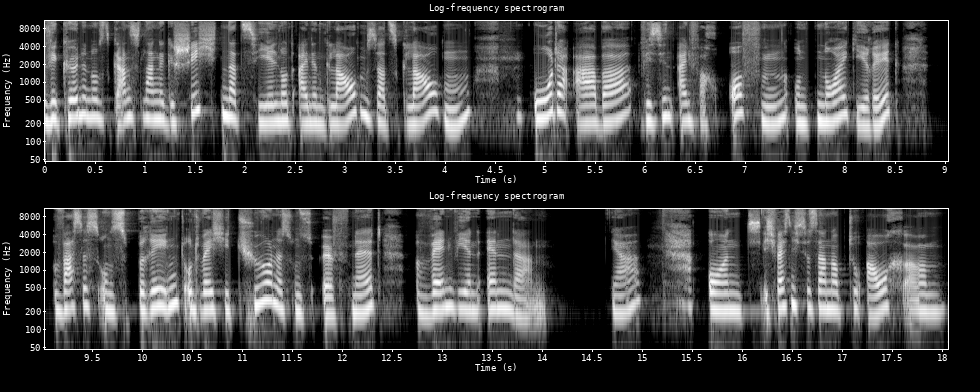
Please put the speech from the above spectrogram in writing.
Wir können uns ganz lange Geschichten erzählen und einen Glaubenssatz glauben, oder aber wir sind einfach offen und neugierig, was es uns bringt und welche Türen es uns öffnet, wenn wir ihn ändern. Ja. Und ich weiß nicht, Susanne, ob du auch ähm,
